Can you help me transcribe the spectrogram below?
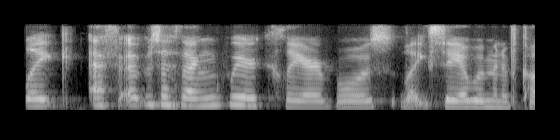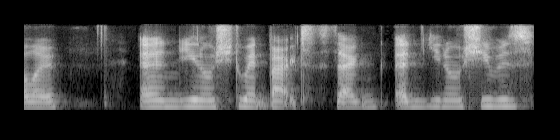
like if it was a thing where Claire was like say a woman of color, and you know she went back to the thing, and you know she was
